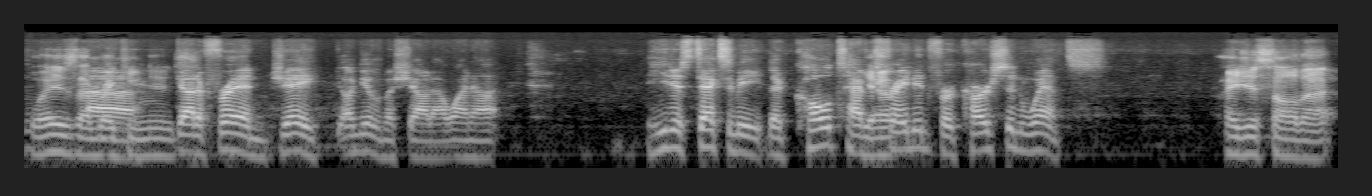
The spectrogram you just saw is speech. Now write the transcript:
What is that breaking uh, news? Got a friend, Jake. I'll give him a shout out. Why not? He just texted me. The Colts have yep. traded for Carson Wentz. I just saw that.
